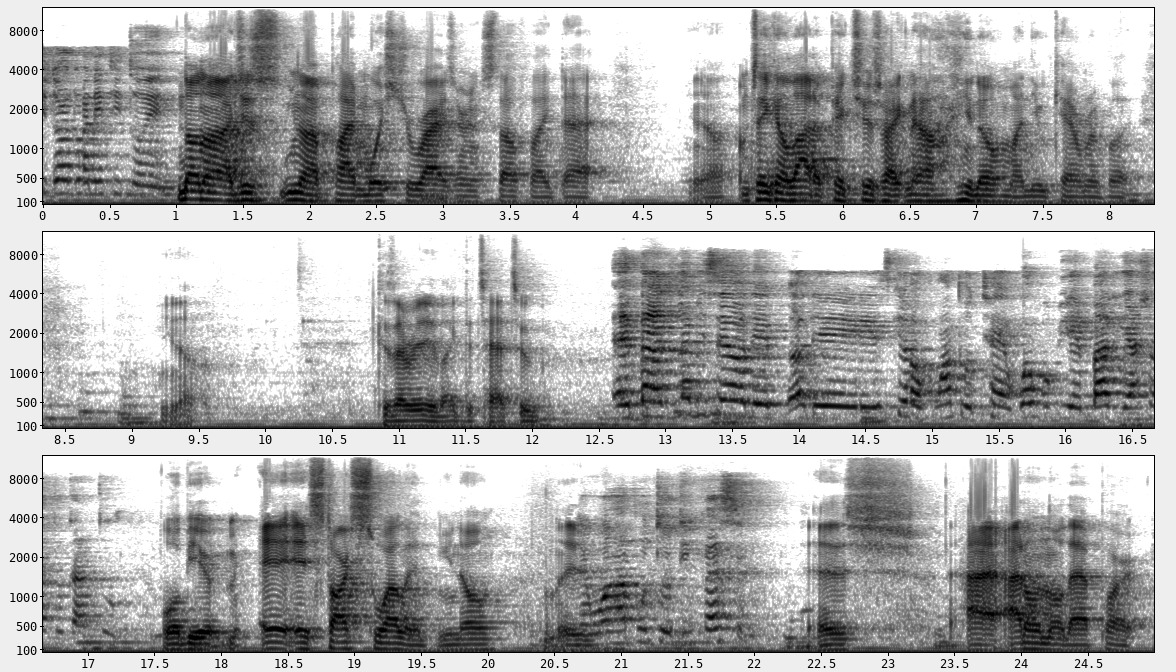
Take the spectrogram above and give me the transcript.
you don't do anything to it. No, no, I just you know apply moisturizer and stuff like that. You know, I'm taking a lot of pictures right now. You know, my new camera, but you know, because I really like the tattoo. Eh, a bad, let me say on the on the scale of one to ten, what would be a bad reaction to tattoo? Will be it, it starts swelling. You know, It- And what happened to the person? it's, I I don't know that part.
